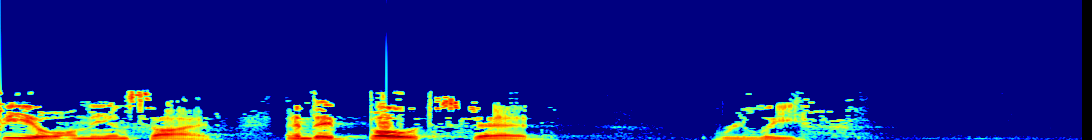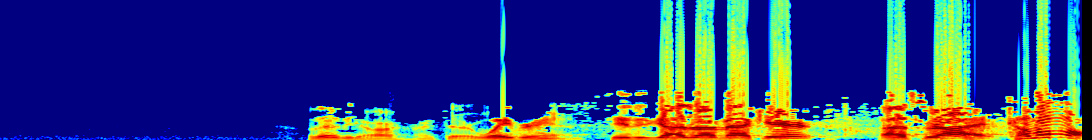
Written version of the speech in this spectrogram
feel on the inside? And they both said, Relief. Well, there they are, right there. Wave your hands. See these guys right back here? That's right. Come on.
